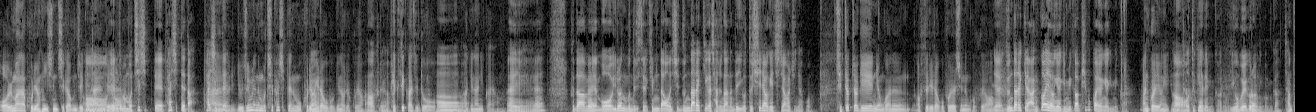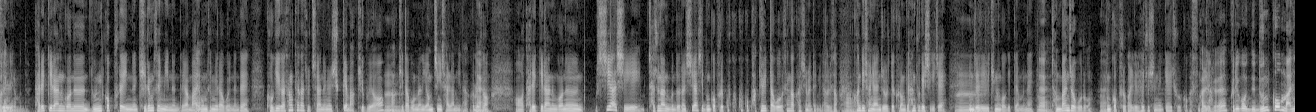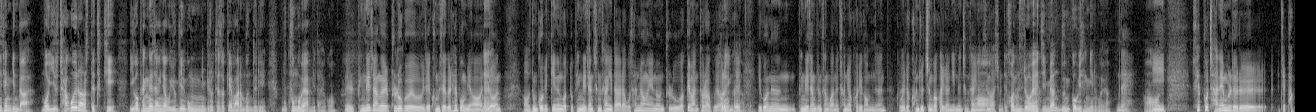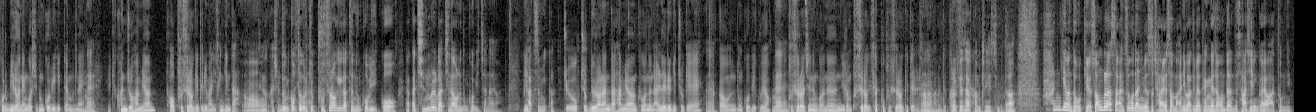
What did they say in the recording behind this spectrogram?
얼마나 고령이신지가 문제긴 어, 하는데요. 예를 들면 뭐 70대, 80대다. 80대. 아, 요즘에는 뭐 7, 80대는 뭐 고령이라고 아. 보기는 어렵고요. 아, 그래요? 100세까지도 어. 확인하니까요. 예, 예, 예. 그 다음에 뭐 이런 분들 있어요. 김다원 씨. 눈다래끼가 자주 나는데 이것도 시력에 지장을 주냐고. 직접적인 연관은 없으리라고 보여지는 거고요. 예. 눈다래끼는 안과의 영역입니까? 피부과 영역입니까? 안과의 영역입니다. 어, 어떻게 해야 됩니까? 그럼 이건 왜 그러는 겁니까? 자꾸 생기는 분들. 다래끼라는 거는 눈꺼풀에 있는 기름샘이 있는데요. 마이봄샘이라고 있는데 거기가 상태가 좋지 않으면 쉽게 막히고요. 음. 막히다 보면 염증이 잘 납니다. 그래서 네. 어, 다래끼라는 거는 씨앗이 자주 나는 분들은 씨앗이 눈꺼풀에 콕콕콕콕 박혀 있다고 생각하시면 됩니다. 그래서 어. 컨디션이 안 좋을 때 그런 게 한두 개씩 이제 음. 문제를 일으키는 거기 때문에 네. 전반적으로 네. 눈꺼풀 관리를 해 주시는 게 좋을 것 같습니다. 관리를 그리고 눈곱 많이 생긴다. 뭐 자고 일어났을 때 특히 이거 백내장이냐고 6106님 비롯해서 꽤 많은 분들이 뭐 궁금해합니다. 이거. 네, 백내장을 블로그 네. 이제 검색을 해보면 네. 이런 어, 눈곱이 끼는 것도 백내장 증상이다라고 설명해 놓은 블로그가 꽤 많더라고요. 그런데 이거는 백내장 증상과는 전혀 거리가 없는 오히려 건조증과 관련이 있는 증상이라고 어, 생각하시면 될 것 같습니다. 건조해지면 눈곱이 생기는 거예요? 네. 어. 이 세포 잔해물들을 이제 밖으로 밀어낸 것이 눈곱이기 때문에 네. 이렇게 건조하면 더 부스러기들이 많이 생긴다 어, 생각하시면 눈곱도 그렇게 부스러기 같은 눈곱이 있고 약간 진물 같이 나오는 눈곱이 있잖아요. 같습니까? 쭉쭉 늘어난다 하면 그거는 알레르기 쪽에 네. 가까운 눈곱이고요. 네. 부스러지는 거는 이런 부스러기, 세포 부스러기들 아, 생각하면 될것 같습니다. 그렇게 생각하면 되겠습니다. 한 개만 더 볼게요. 선글라스 안 쓰고 다니면서 자외선 많이 받으면 백내장 온다는데 사실인가요? 아톰님.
